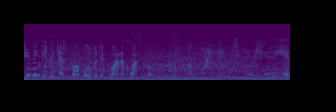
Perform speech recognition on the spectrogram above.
Do you think you could just pop over to Guanajuato? Quiet, he'll hear you.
